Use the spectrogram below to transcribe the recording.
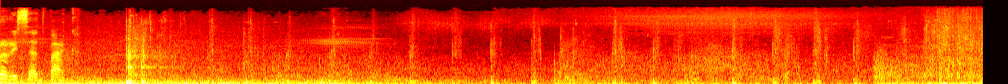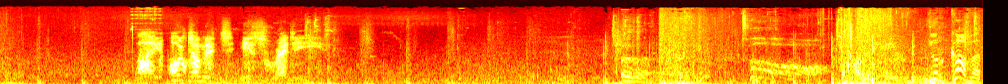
Temporary setback. My ultimate is ready. You're covered.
